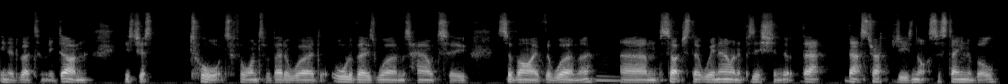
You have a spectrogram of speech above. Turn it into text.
inadvertently done is just taught, for want of a better word, all of those worms how to survive the wormer, mm. um, such that we're now in a position that, that that strategy is not sustainable.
